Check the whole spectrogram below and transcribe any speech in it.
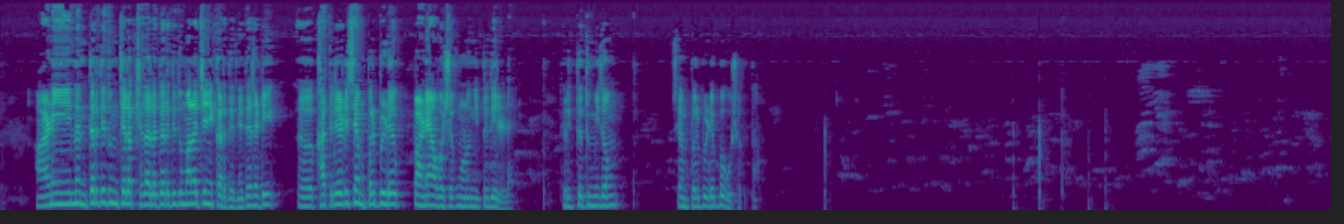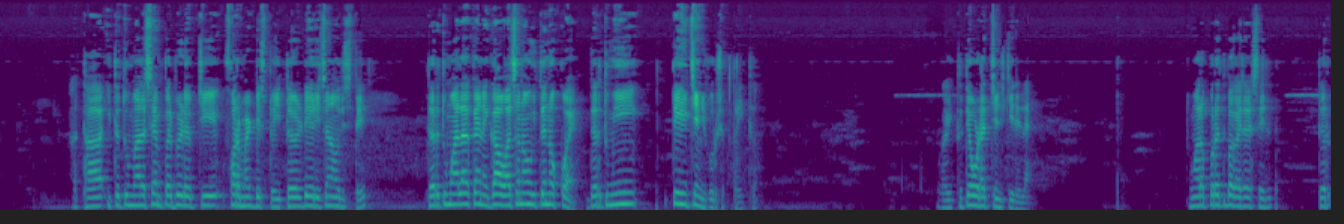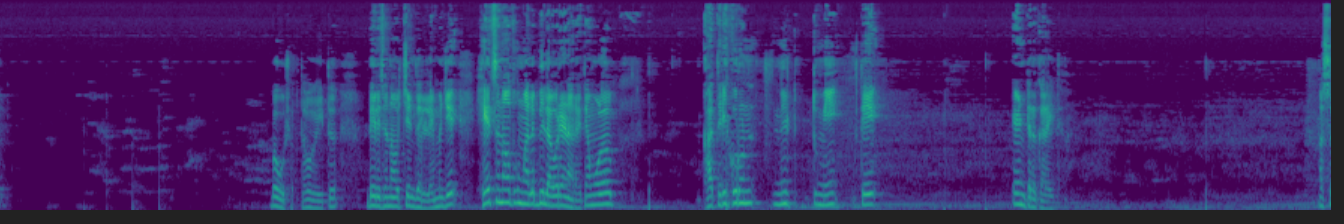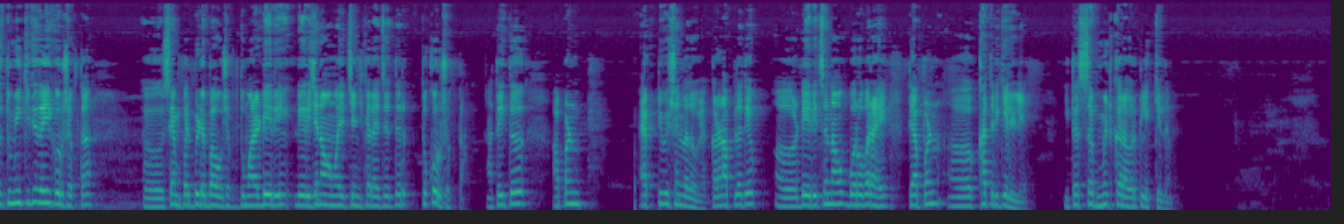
आणि नंतर ते तुमच्या लक्षात आलं तर ते तुम्हाला चेंज करता येत नाही. त्यासाठी खात्रीसाठी सॅम्पल पिढे पाणी पाहणे आवश्यक म्हणून इथं दिलेलं आहे. तर इथं तुम्ही जाऊन सॅम्पल पिढे बघू शकता. आता इथं तुम्हाला सॅम्पल पी डी एफची फॉर्मॅट दिसतो इथं डेअरीचं नाव दिसते तर तुम्हाला काय नाही गावाचं नाव इथं नको आहे. तर तुम्ही तेही चेंज करू शकता इथं. बघा इथं तेवढाच चेंज केलेला आहे. तुम्हाला परत बघायचं असेल तर बघू शकता. बघा इथं डेअरीचं नाव चेंज झालेलं आहे. म्हणजे हेच नाव तुम्हाला बिलावर येणार आहे. त्यामुळं खात्री करून नीट तुम्ही ते एंटर करायचं असं तुम्ही कितीदाही करू शकता. सॅम्पल पी डी पाहू शकता. तुम्हाला डेअरी डेअरीच्या नावामध्ये चेंज करायचं आहे तर तो करू शकता. आता इथं आपण ॲक्टिवेशनला जाऊया. कारण आपलं ते डेअरीचं नाव बरोबर आहे ते आपण खात्री केलेली आहे. इथं सबमिट करावर क्लिक केलं.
